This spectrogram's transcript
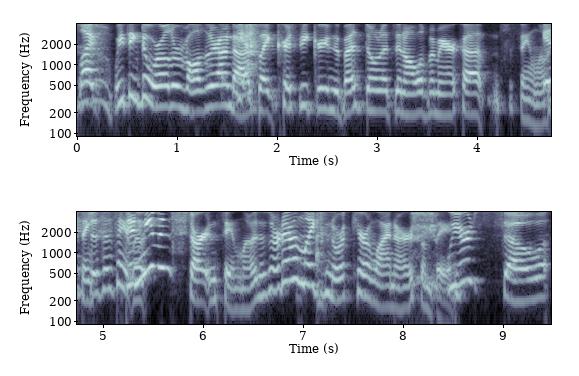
Like We think the world revolves around us. Like Krispy Kreme, the best donuts in all of America. It's a St. Louis It's thing. just a St. Louis. Didn't Louis- even start in St. Louis. It started in like North Carolina or something. we are so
